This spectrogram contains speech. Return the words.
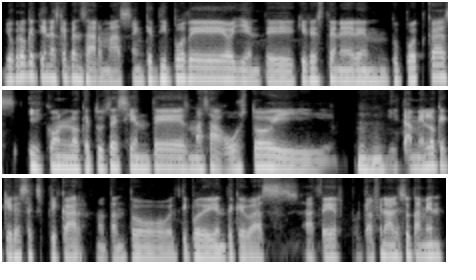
yo creo que tienes que pensar más en qué tipo de oyente quieres tener en tu podcast y con lo que tú te sientes más a gusto y, y también lo que quieres explicar, no tanto el tipo de oyente que vas a hacer, porque al final eso también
